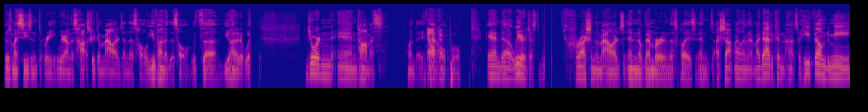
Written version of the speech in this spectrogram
it was my season three. We were on this hot streak of mallards in this hole. You've hunted this hole. It's uh you hunted it with Jordan and Thomas one day Oh, that okay. whole pool, and uh, we were just crushing the mallards in November in this place. And I shot my limit. My dad couldn't hunt, so he filmed me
